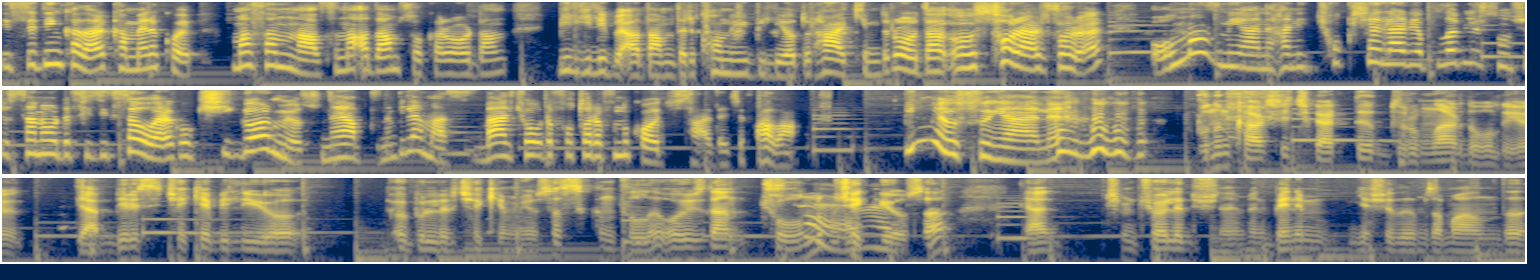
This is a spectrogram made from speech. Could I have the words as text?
istediğin kadar kamera koy. Masanın altına adam sokar oradan. Bilgili bir adamdır, konuyu biliyordur, hakimdir. Oradan onu sorar sorar. Olmaz mı yani? Hani çok şeyler yapılabilir sonuçta. Sen orada fiziksel olarak o kişiyi görmüyorsun. Ne yaptığını bilemezsin. Belki orada fotoğrafını koydu sadece falan. Bilmiyorsun yani. Bunun karşı çıkarttığı durumlar da oluyor. Ya birisi çekebiliyor, öbürleri çekemiyorsa sıkıntılı. O yüzden çoğunluk evet, çekiyorsa yani şimdi şöyle düşünelim. Hani benim yaşadığım zamanında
